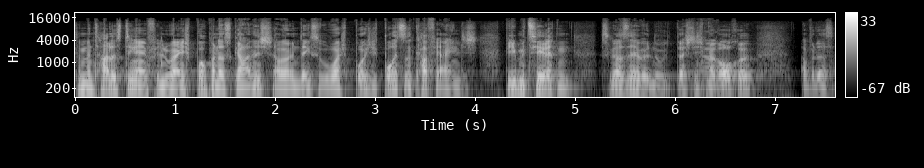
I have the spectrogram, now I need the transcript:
so ein mentales Ding einfach. Nur eigentlich braucht man das gar nicht, aber dann denkst du, boah, ich brauche ich brauch jetzt einen Kaffee eigentlich. Wie mit Zigaretten. Das ist genau dasselbe, nur dass ich nicht Ja. mehr rauche. Aber das,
